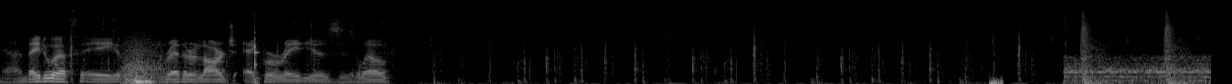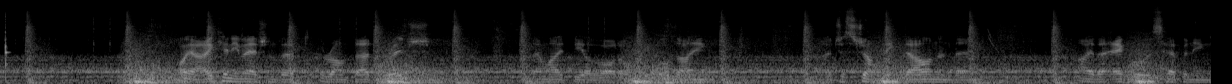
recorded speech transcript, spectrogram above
Yeah, and they do have a rather large aggro radius as well. Can imagine that around that bridge there might be a lot of people dying. Uh, just jumping down and then either aggro is happening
